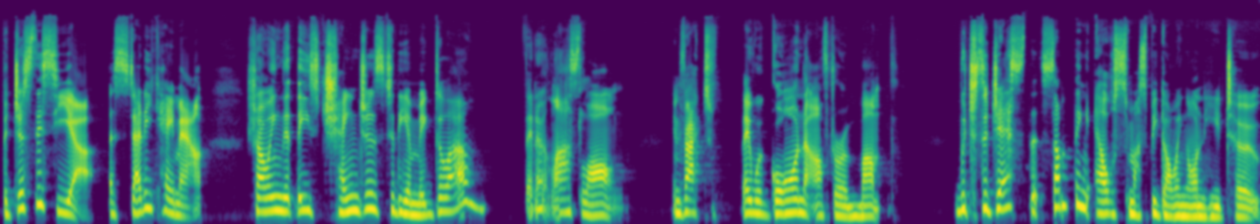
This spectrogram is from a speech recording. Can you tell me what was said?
But just this year, a study came out showing that these changes to the amygdala, they don't last long. In fact, they were gone after a month, which suggests that something else must be going on here too.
